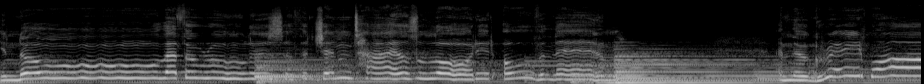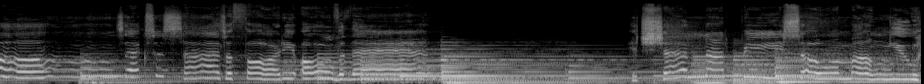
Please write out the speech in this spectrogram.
you know that the rulers of the Gentiles lord it over them, and the great ones exercise authority over them. It shall not be so among you.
